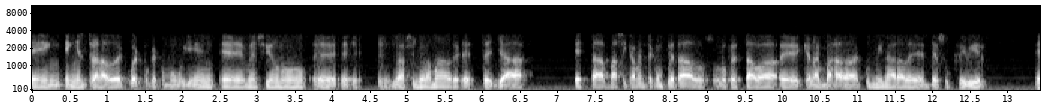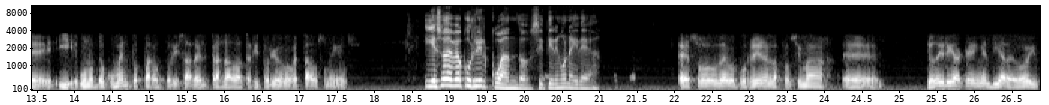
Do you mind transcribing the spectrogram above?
en, en el traslado del cuerpo, que como bien eh, mencionó eh, eh, la señora madre, este ya está básicamente completado, solo restaba que la embajada culminara de, suscribir y unos documentos para autorizar el traslado a territorio de los Estados Unidos. ¿Y eso debe ocurrir cuándo, si tienen una idea? Eso debe ocurrir en las próximas, yo diría que en el día de hoy,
